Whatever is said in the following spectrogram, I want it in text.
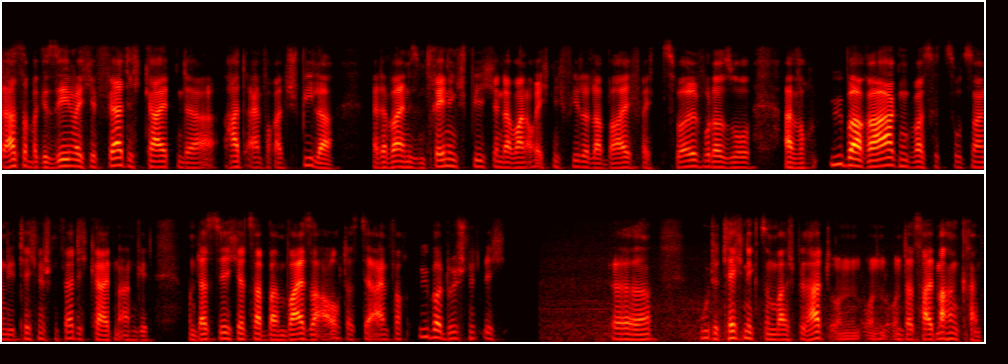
da hast du aber gesehen, welche Fertigkeiten der hat einfach als Spieler. Ja, der war in diesem Trainingsspielchen, da waren auch echt nicht viele dabei, vielleicht zwölf oder so. Einfach überragend, was jetzt sozusagen die technischen Fertigkeiten angeht. Und das sehe ich jetzt halt beim Weiser auch, dass der einfach überdurchschnittlich äh, gute Technik zum Beispiel hat und, und, und das halt machen kann.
